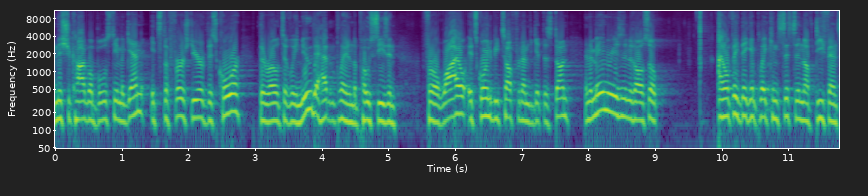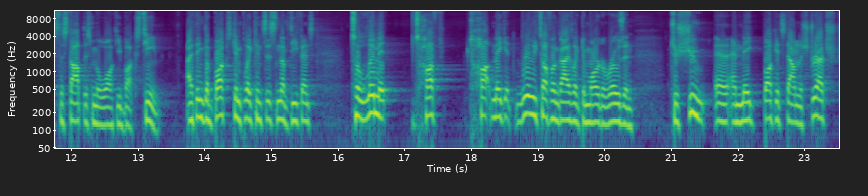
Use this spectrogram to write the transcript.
And the Chicago Bulls team again, it's the first year of this core. They're relatively new. They haven't played in the postseason for a while. It's going to be tough for them to get this done. And the main reason is also I don't think they can play consistent enough defense to stop this Milwaukee Bucks team. I think the Bucks can play consistent enough defense to limit tough, tough, make it really tough on guys like DeMar DeRozan to shoot and, and make buckets down the stretch.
